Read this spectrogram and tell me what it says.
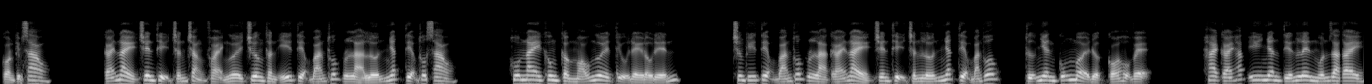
còn kịp sao?" Cái này trên thị trấn chẳng phải ngươi Trương thần ý tiệm bán thuốc là lớn nhất tiệm thuốc sao? Hôm nay không cầm máu ngươi tựu để đầu đến. Trương ký tiệm bán thuốc là cái này trên thị trấn lớn nhất tiệm bán thuốc, tự nhiên cũng mời được có hộ vệ. Hai cái hắc y nhân tiến lên muốn ra tay,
